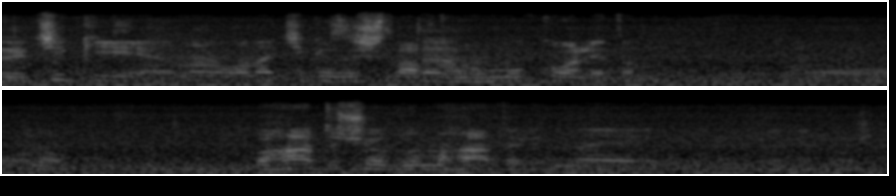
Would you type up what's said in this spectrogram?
так, Тільки, ну, вона тільки зайшла в другому колі, там, тому ну, багато чого вимагати від неї не можна.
